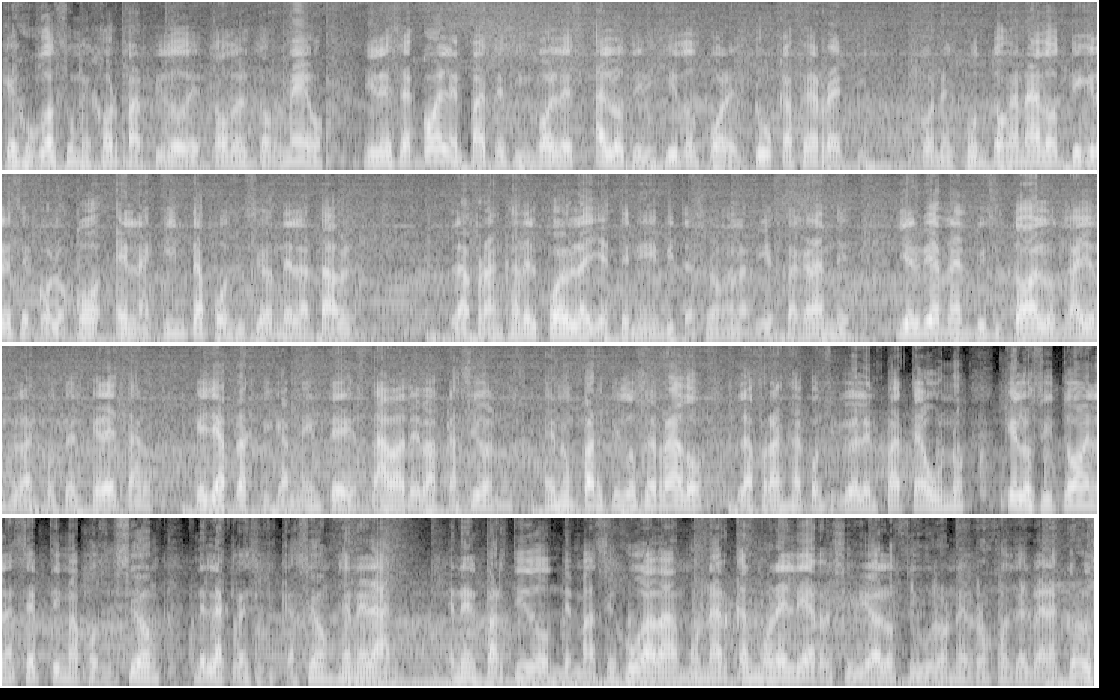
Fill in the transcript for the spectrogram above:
que jugó su mejor partido de todo el torneo y le sacó el empate sin goles a los dirigidos por el Tuca Ferretti. Con el punto ganado, Tigres se colocó en la quinta posición de la tabla. La Franja del Puebla ya tenía invitación a la fiesta grande y el viernes visitó a los Gallos Blancos del Querétaro, que ya prácticamente estaba de vacaciones. En un partido cerrado, la Franja consiguió el empate a uno que lo citó en la séptima posición de la clasificación general. En el partido donde más se jugaba, Monarcas Morelia recibió a los Tiburones Rojos del Veracruz.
